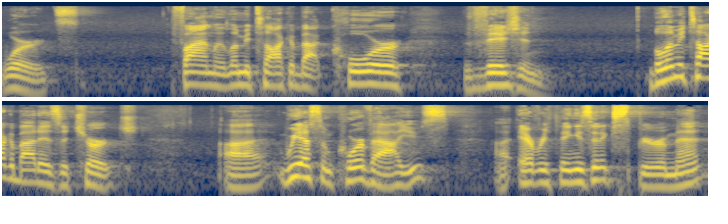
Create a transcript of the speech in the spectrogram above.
words. Finally, let me talk about core vision. But let me talk about it as a church. Uh, we have some core values. Uh, everything is an experiment.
